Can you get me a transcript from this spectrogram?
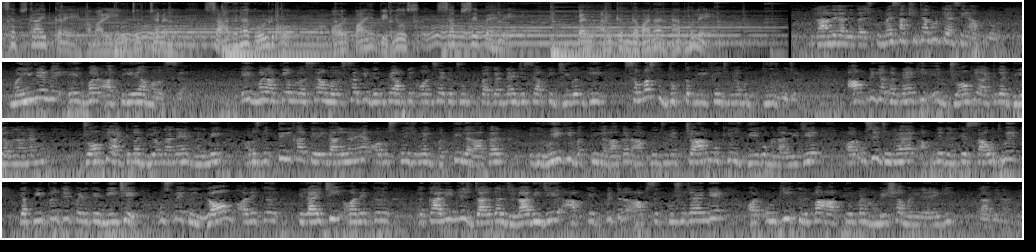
Subscribe करें हमारे YouTube channel साधना gold को और पाएँ वीडियोस सबसे पहले। बेल आइकन दबाना ना भूलें। राधे राधे दर्शकों, मैं साक्षी ठाकुर, कैसे हैं आप लोग? महीने में एक बार आती है अमावस्या। एक बार आती है अमावस्या अमावस्या के दिन पे आपने कौन सा एक अचूक उपाय करना है जिससे आपके जीवन की समस्त दुख तकलीफें जो है वो दूर हो जाए? आपने क्या करना है कि एक जौ के आटे का दिया बनाना है जौ के आटे का दिया बनाना है घर में और उसमें तिल का तेल डालना है और उसमें जो है बत्ती लगाकर, एक रुई की बत्ती लगाकर आपने जो है चार मुखी उस दिए को बना लीजिए और उसे जो है अपने घर के साउथ में या पीपल के पेड़ के नीचे उसमें एक लौंग और एक इलायची और एक काली मिर्च डालकर जला दीजिए। आपके पित्र आपसे खुश हो जाएँगे और उनकी कृपा आपके ऊपर हमेशा बनी रहेगी। राधे राधे।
